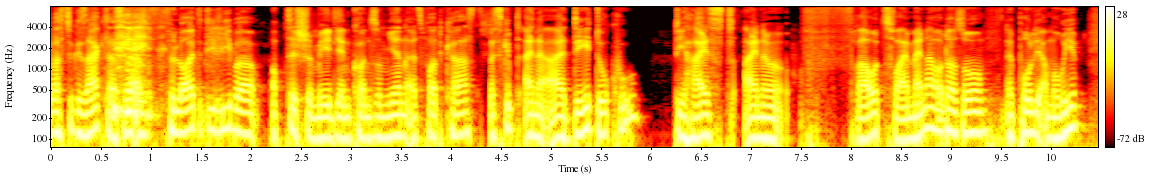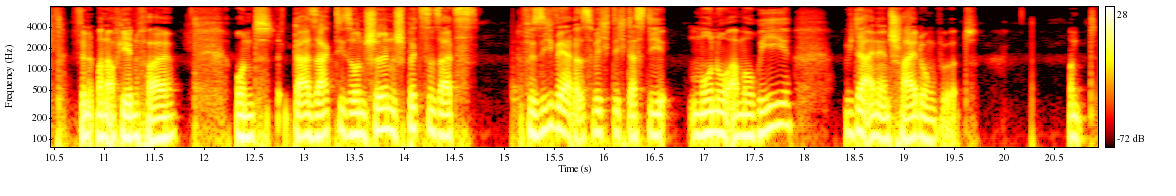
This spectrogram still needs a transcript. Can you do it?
Was du gesagt hast, ne? also für Leute, die lieber optische Medien konsumieren als Podcast, es gibt eine ARD-Doku, die heißt Eine Frau, zwei Männer oder so, äh, Polyamorie, findet man auf jeden Fall. Und da sagt sie so einen schönen Spitzensatz, für sie wäre es wichtig, dass die Monoamorie wieder eine Entscheidung wird. Und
